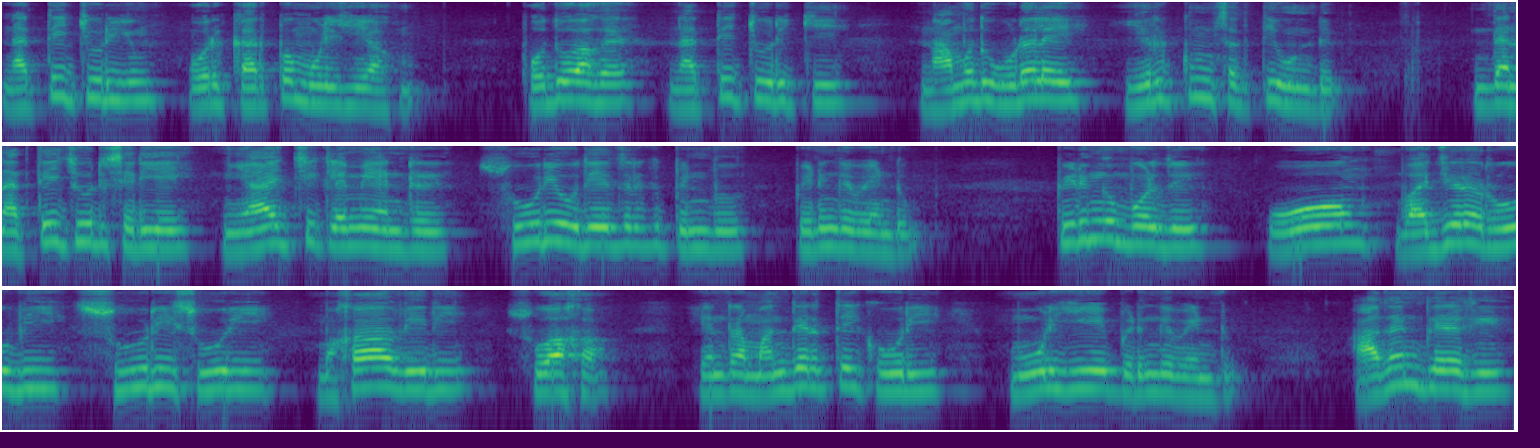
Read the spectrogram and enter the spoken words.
நத்தைச்சூரியும் ஒரு கற்ப மூலிகையாகும். பொதுவாக நத்தைச்சூரிக்கு நமது உடலை இருக்கும் சக்தி உண்டு. இந்த நத்தைச்சூரி செடியை ஞாயிற்றுக்கிழமை அன்று சூரிய உதயத்திற்கு பின்பு பிடுங்க வேண்டும். பிடுங்கும் பொழுது ஓம் வஜ்ர ரூபி சூரி சூரி மகாவீரி சுவாகா என்ற மந்திரத்தை கூறி மூலிகையை பிடுங்க வேண்டும். அதன் பிறகு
